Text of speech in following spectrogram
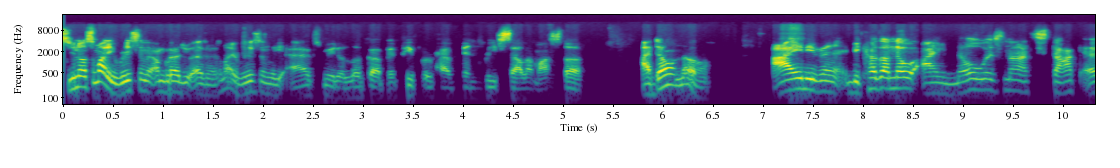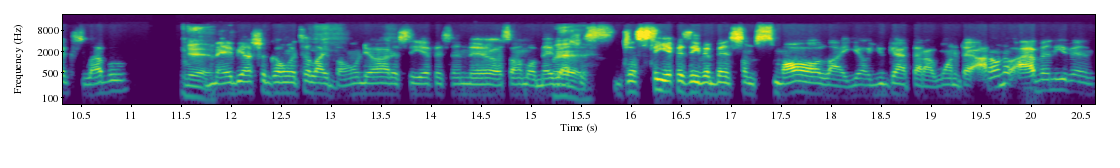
So, you know, somebody recently, I'm glad you asked me. Somebody recently asked me to look up if people have been reselling my stuff. I don't know. I ain't even because I know I know it's not StockX level. Yeah. Maybe I should go into like Boneyard and see if it's in there or something, or maybe yeah. I should just see if it's even been some small like, yo, you got that. I wanted that. I don't know. I haven't even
